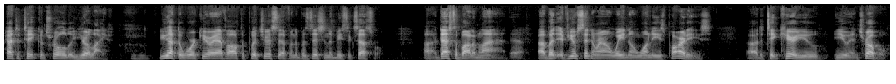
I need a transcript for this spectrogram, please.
have to take control of your life. You have to work your ass off to put yourself in a position to be successful. Uh, that's the bottom line. Yeah. Uh, but if you're sitting around waiting on one of these parties uh, to take care of you, you're in trouble.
